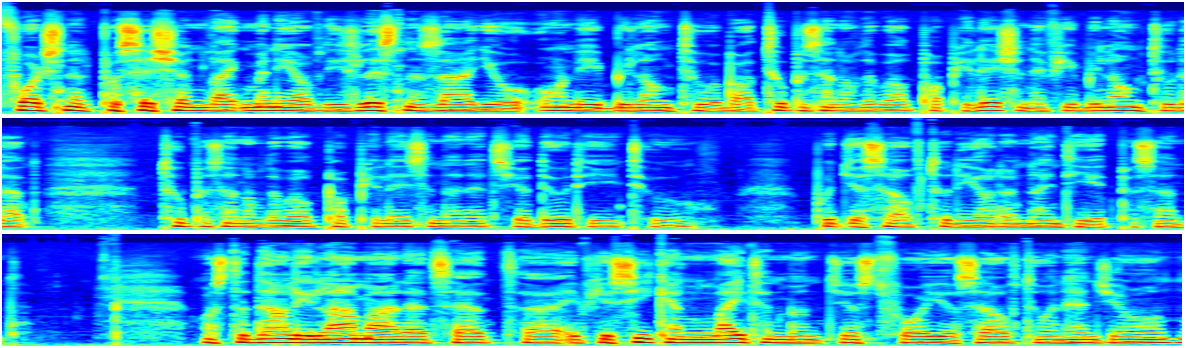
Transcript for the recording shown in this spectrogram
fortunate position, like many of these listeners are, you only belong to about two percent of the world population. If you belong to that two percent of the world population, then it's your duty to put yourself to the other ninety-eight percent. Was the Dalai Lama that said, uh, if you seek enlightenment just for yourself to enhance your own,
